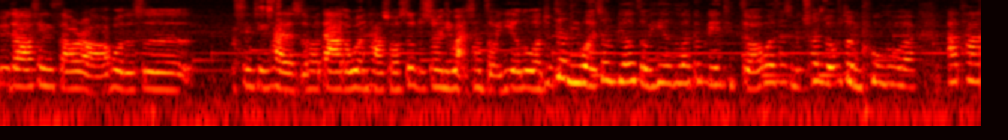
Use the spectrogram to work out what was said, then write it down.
遇到性骚扰啊，或者是。性侵害的时候，大家都问他说，是不是你晚上走夜路啊？就叫你晚上不要走夜路啊，跟别人一起走啊，或者什么穿着不准铺路啊？啊他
